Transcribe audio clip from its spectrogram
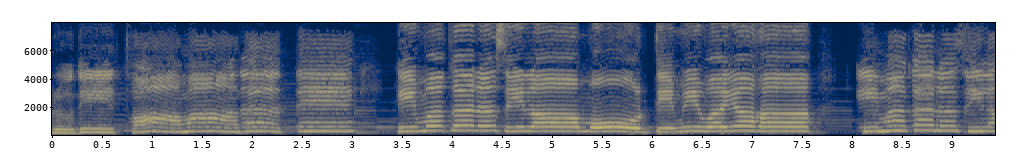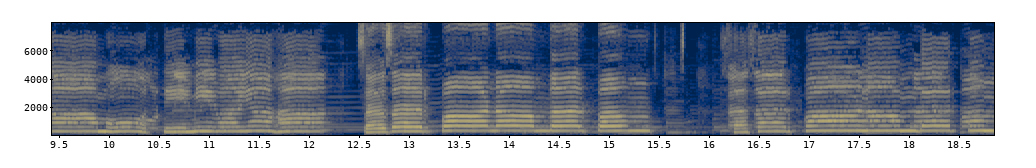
हृदि त्वामादत्ते। हिमकरशिलामूर्तिमिव यः। हिमकरशिलामूर्तिमिव यः ससर्पाणां दर्पं ससर्पाणां दर्पम्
